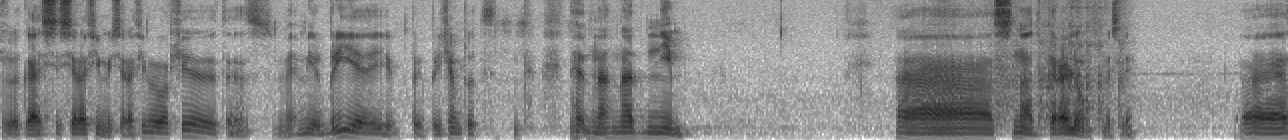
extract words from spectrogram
Серафимы? Серафимы вообще это мир Брия, и причем тут над ним. Э, с над королем, в смысле. Э,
